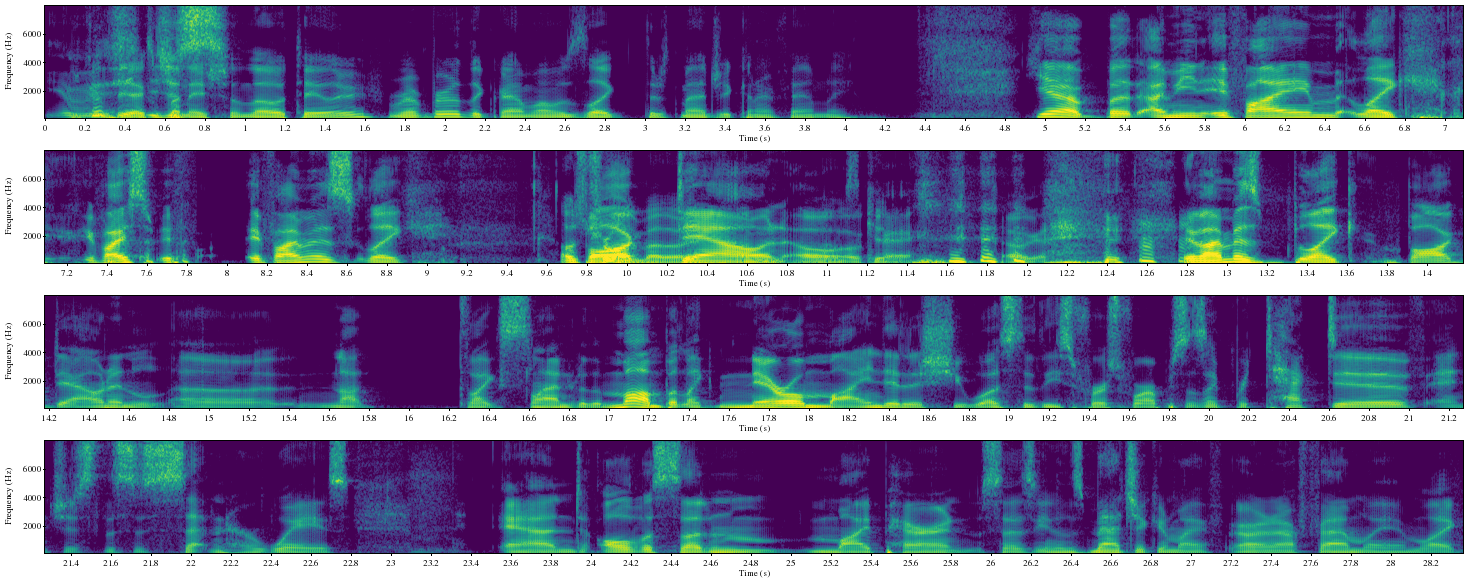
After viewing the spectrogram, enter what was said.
You got the explanation though, Taylor. Remember, the grandma was like, "There's magic in our family." Yeah, but I mean, if I'm like, if I if if I'm as like I was trolling, bogged by the way. down. I'm- oh, okay, okay. if I'm as like bogged down and uh, not to like slander the mom, but like narrow-minded as she was through these first four episodes, like protective and just this is set in her ways. And all of a sudden, my parent says, "You know, there's magic in my in our family." I'm like,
